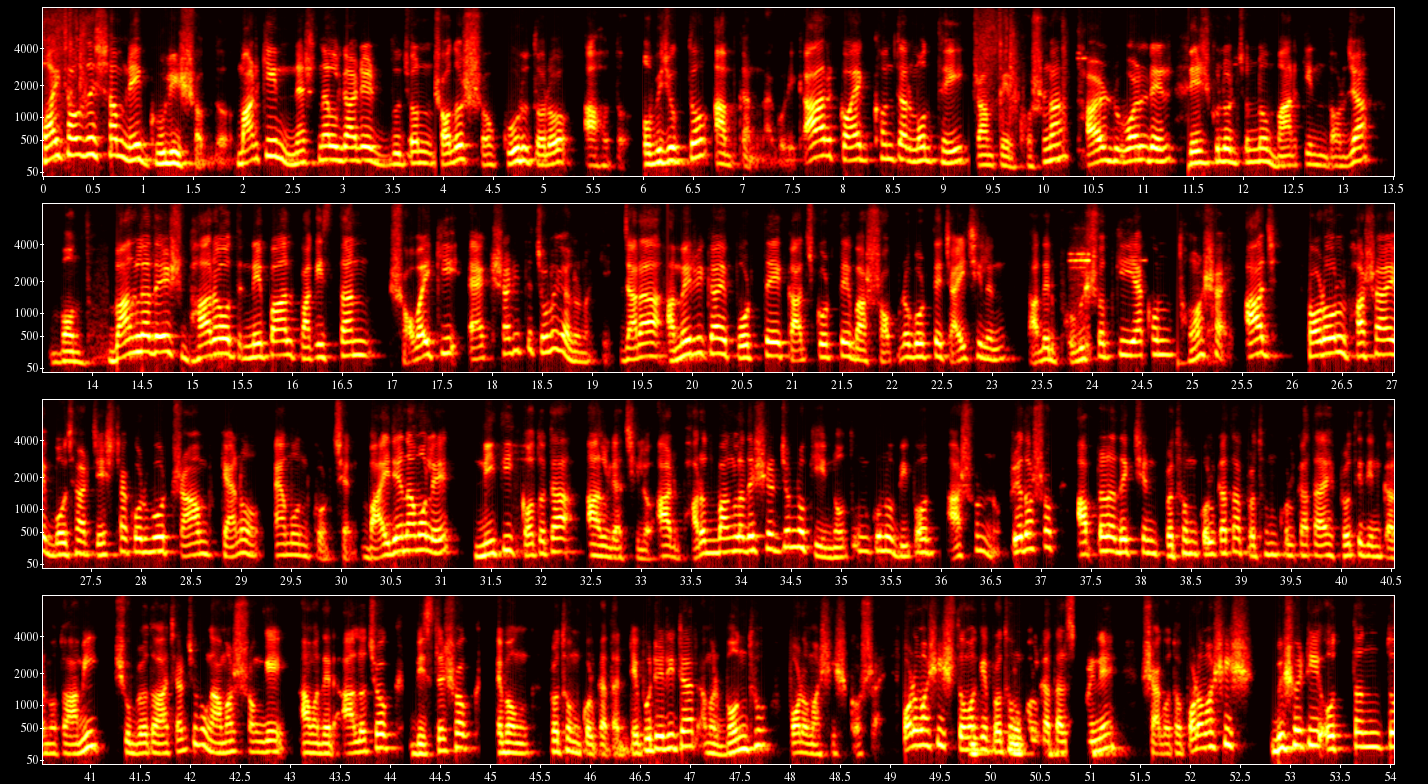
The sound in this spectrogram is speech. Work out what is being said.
White হাউসের সামনে গুলির শব্দ। মার্কিন ন্যাশনাল গার্ডের দুজন সদস্য গুরুতর আহত। অভিযুক্ত আফগান নাগরিক। আর কয়েক ঘণ্টার মধ্যেই ট্রাম্পের ঘোষণা, থার্ড ওয়ার্ল্ডের দেশগুলোর জন্য মার্কিন দরজা বন্ধ। বাংলাদেশ, ভারত, নেপাল, পাকিস্তান, সবাই কি এক সারিতে চলে গেল নাকি? যারা আমেরিকায় পড়তে, কাজ করতে বা স্বপ্ন করতে চাইছিলেন, তাদের ভবিষ্যৎ কি এখন ধোঁয়াশায়? আজ সরল ভাষায় বোঝার চেষ্টা করব ট্রাম্প কেন এমন করছেন। বাইডেন আমলে নীতি কতটা আলগা ছিল? আর ভারত বাংলাদেশের জন্য কি নতুন কোনো বিপদ আসন্ন? প্রিয় দর্শক, আপনারা দেখছেন প্রথম কলকাতা, প্রথম কলকাতায় প্রতিদিনকার মতো আমি, সুব্রত আচার্য এবং আমার সঙ্গে আমাদের আলোচক, বিশ্লেষক এবং প্রথম কলকাতার ডেপুটি এডিটর, আমার বন্ধু পরমাশিস কষরায় পরমাশিস তোমাকে প্রথম কলকাতার স্ক্রিনে স্বাগত। পরমাশিস বিষয়টি অত্যন্ত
